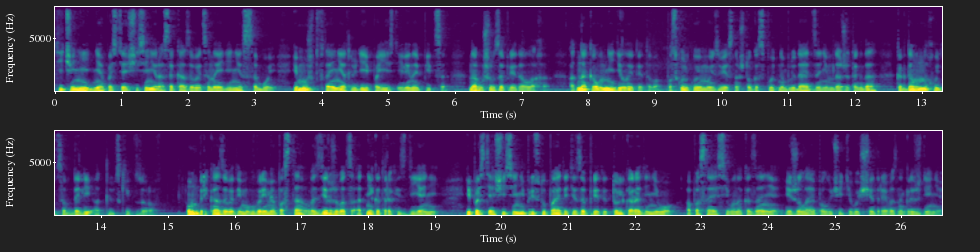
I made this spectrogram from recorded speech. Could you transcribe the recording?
В течение дня постящийся не раз оказывается наедине с собой и может втайне от людей поесть или напиться, нарушив запрет Аллаха. Однако он не делает этого, поскольку ему известно, что Господь наблюдает за ним даже тогда, когда он находится вдали от людских взоров. Он приказывает ему во время поста воздерживаться от некоторых из деяний, и постящийся не приступает эти запреты только ради него, опасаясь его наказания и желая получить его щедрое вознаграждение.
